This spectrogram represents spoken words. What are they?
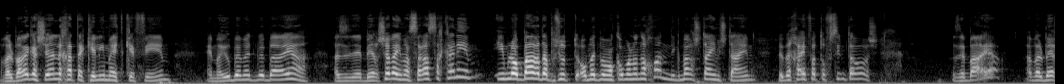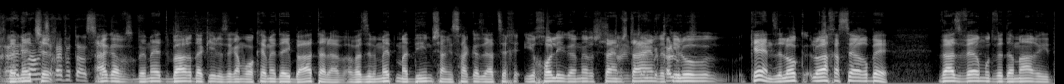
אבל ברגע שאין לך את הכלים ההתקפיים, הם היו באמת בבעיה. אז אה, באר שבע עם עשרה שחקנים, אם לא ברדה פשוט עומד במקום הלא נכון, נגמר 2-2, ובחיפה תופסים את הראש. זה בעיה. אבל בחיפה, אני מאמין ש- שחיפה תעשה. אגב, בסוף. באמת ברדה, כאילו, זה גם וואקמה די בעט עליו, אבל זה באמת מדהים שהמשחק הזה צריך, יכול להיגמר 2-2, בקלות. וכאילו, כן, זה לא לא היה חסר הרבה. ואז ורמוט ודמרי, ת-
